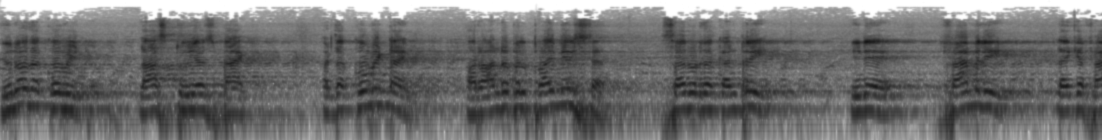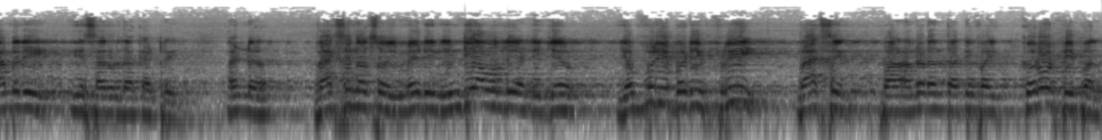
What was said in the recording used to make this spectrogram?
You know the COVID, last two years back, at the COVID time, our Honorable Prime Minister served the country in a family, like a family, he served the country. And uh, vaccine also he made in India only and he gave everybody free vaccine for 135 crore people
